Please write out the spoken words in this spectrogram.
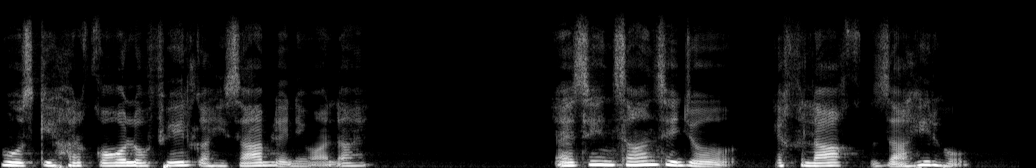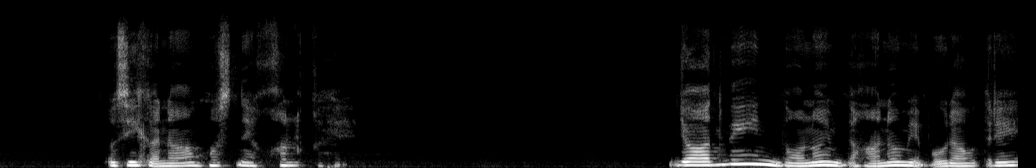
وہ اس کی ہر قول و فعل کا حساب لینے والا ہے۔ ایسے انسان سے جو اخلاق ظاہر ہو، اسی کا نام حسن خلق ہے۔ جو آدمی ان دونوں امتحانوں میں پورا اترے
